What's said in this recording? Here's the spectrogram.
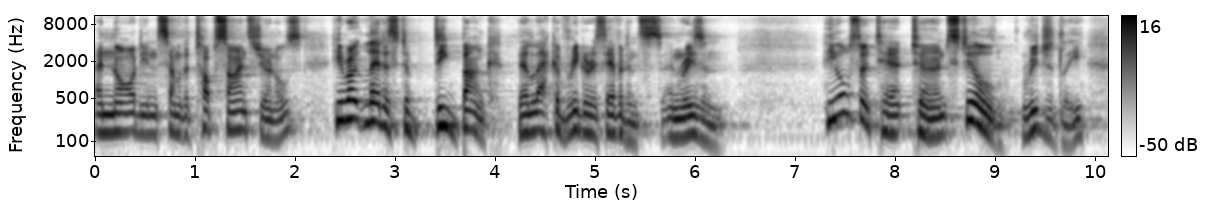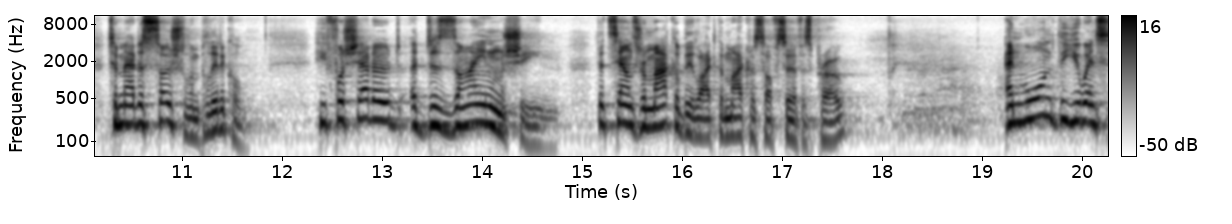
a nod in some of the top science journals, he wrote letters to debunk their lack of rigorous evidence and reason. He also t- turned, still rigidly, to matters social and political. He foreshadowed a design machine that sounds remarkably like the Microsoft Surface Pro and warned the US,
